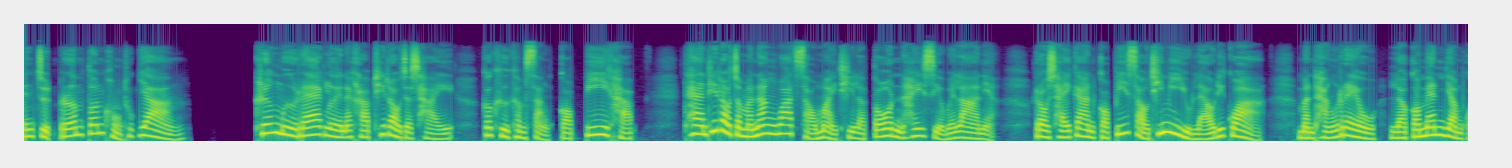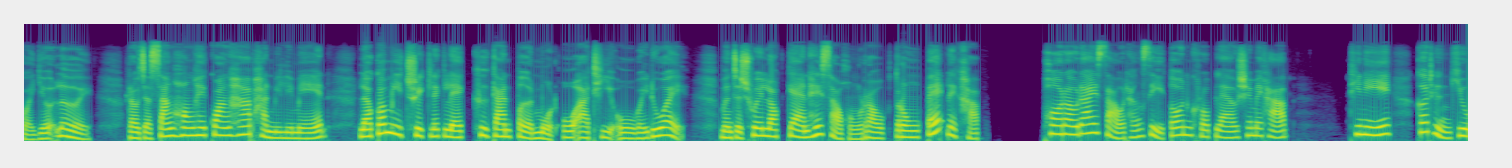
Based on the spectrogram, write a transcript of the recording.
เป็นจุดเริ่มต้นของทุกอย่าง เครื่องมือแรกเลยนะครับที่เราจะใช้ก็คือคำสั่ง copy ครับ แทนที่เราจะมานั่งวาดเสาใหม่ทีละต้นให้เสียเวลาเนี่ย เราใช้การ copy เสาที่มีอยู่แล้วดีกว่า มันทั้งเร็วแล้วก็แม่นยำกว่าเยอะเลย เราจะสร้างห้องให้กว้าง 5,000มิลลิเมตรแล้วก็มีทริคเล็กๆ คือการเปิดโหมด ORTO ไว้ด้วย มันจะช่วยล็อกแกนให้เสาของเราตรงเป๊ะเลยครับ พอเราได้เสาทั้ง 4 ต้นครบแล้วใช่ไหมครับ ทีนี้ก็ถึงคิว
